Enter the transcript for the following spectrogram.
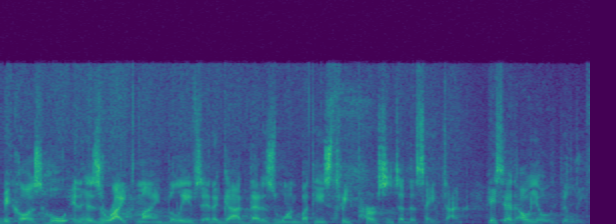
Because who in his right mind believes in a God that is one, but he's three persons at the same time? He said, Oh, yeah, we believe.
